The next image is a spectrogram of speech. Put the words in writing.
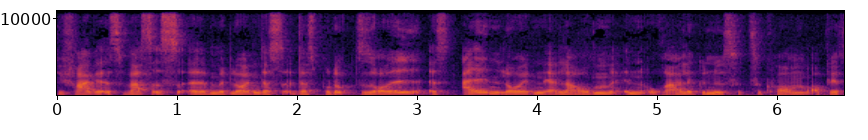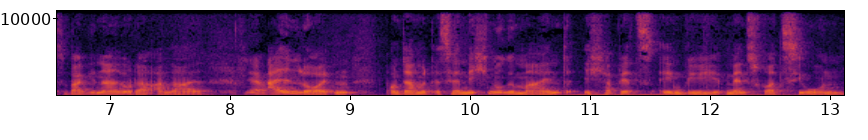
Die Frage ist, was ist äh, mit Leuten, das, das Produkt soll es allen Leuten erlauben, in orale Genüsse zu kommen, ob jetzt vaginal oder anal. Ja. Allen Leuten. Und damit ist ja nicht nur gemeint, ich habe jetzt irgendwie Menstruation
